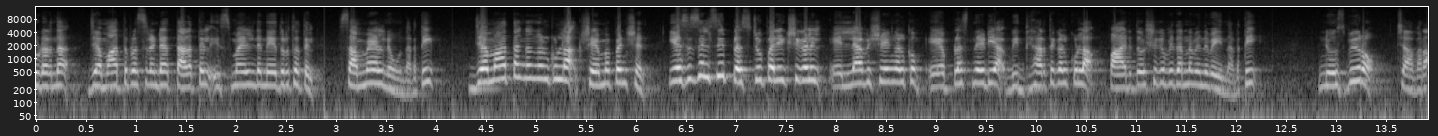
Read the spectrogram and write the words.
തുടർന്ന് ജമാഅത്ത് പ്രസിഡന്റ് തളത്തിൽ ഇസ്മായിലിന്റെ നേതൃത്വത്തിൽ സമ്മേളനവും നടത്തി. ജമാഅത്ത് അംഗങ്ങൾക്കുള്ള ക്ഷേമ pension S S L C plus two പരീക്ഷകളിൽ എല്ലാ വിഷയങ്ങൾക്കും എ പ്ലസ് നേടിയ വിദ്യാർത്ഥികൾക്കുള്ള പാരിതോഷിക വിതരണം എന്നിവയും നടത്തി. News bureau Chavara.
